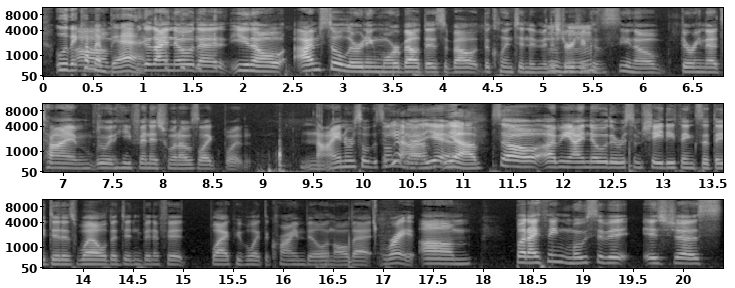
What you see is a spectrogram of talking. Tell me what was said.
Ooh, they coming Um, back. because I know that you know I'm still learning more about this about the Clinton administration because you know during that time when he finished when I was like what nine or something, something like yeah. that. yeah Yeah. So I mean I know there were some shady things that they did as well that didn't benefit black people like the crime bill and all that. Right. Um, but I think most of it is just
